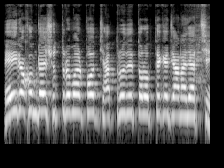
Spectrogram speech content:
এই রকমটাই সূত্র মারফত ছাত্রদের তরফ থেকে জানা যাচ্ছে।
